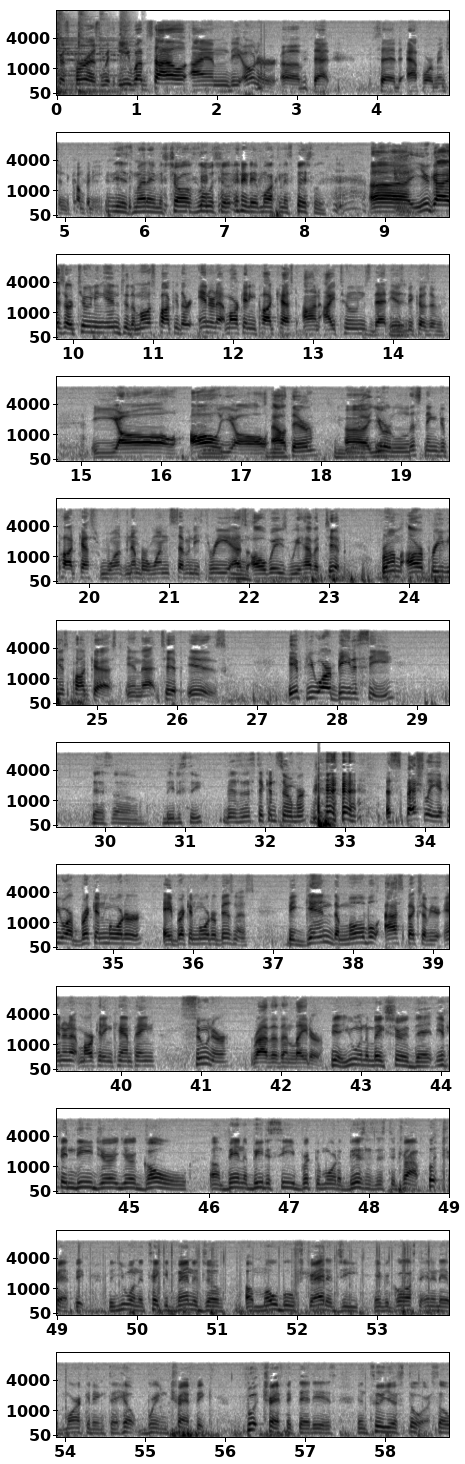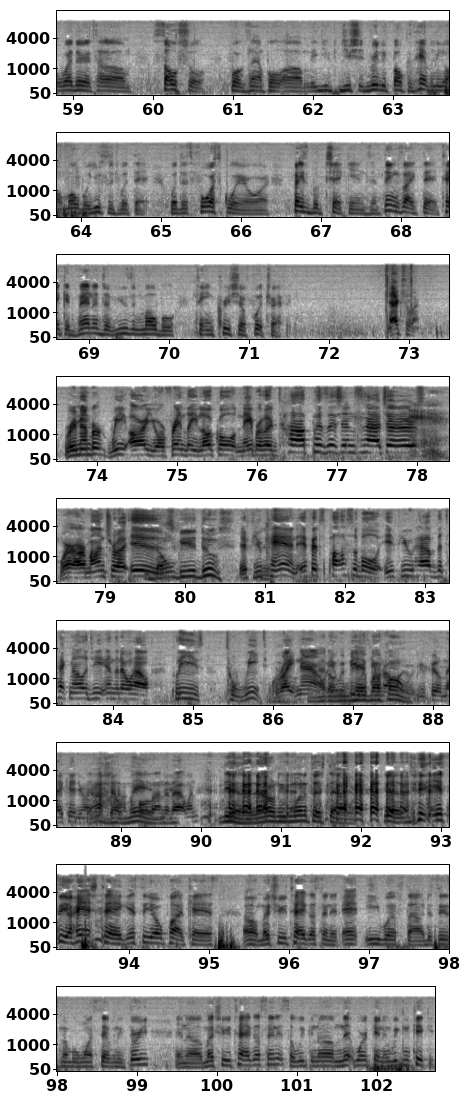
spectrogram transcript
Chris Burres with eWebStyle. I am the owner of that said aforementioned company. Yes, my name is Charles Lewis, your internet marketing specialist. Uh, you guys are tuning in to the most popular internet marketing podcast on iTunes. That is because of y'all, all y'all out there. Uh, you're listening to podcast one, number 173. As Mm. always, we have a tip from our previous podcast, and that tip is if you are B2C, That's um, B2C. business to consumer, especially if you are brick and mortar, a brick and mortar business, begin the mobile aspects of your internet marketing campaign sooner rather than later. Yeah, you want to make sure that if indeed your your goal, um, being a B2C brick and mortar business, is to drive foot traffic, then you want to take advantage of a mobile strategy in regards to internet marketing to help bring traffic, foot traffic that is, into your store. So whether it's um, social, for example, um, you you should really focus heavily on mobile usage with that. Whether it's Foursquare or Facebook check-ins and things like that. Take advantage of using mobile to increase your foot traffic. Excellent. Remember, we are your friendly local neighborhood top position snatchers, where our mantra is Don't be a douche. if you Yeah. can, if it's possible, if you have the technology and the know-how, please tweet Wow. right now. I don't it would even be have my on phone. You feel naked? You want Oh, to show, man. hold on to that one? Yeah, I don't even want to touch that one. Yeah, it's SEO hashtag SEO podcast. Uh, make sure you tag us in it at eWebStyle. This is number 173, and uh, make sure you tag us in it so we can um, network in and we can kick it.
